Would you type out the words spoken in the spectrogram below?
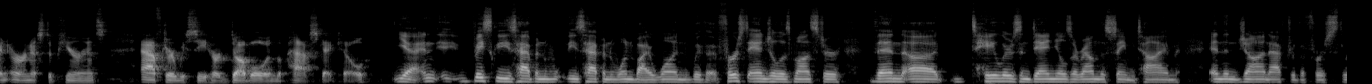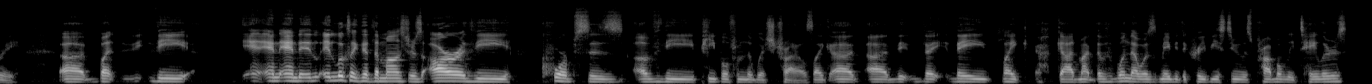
an earnest appearance after we see her double in the past get killed. Yeah, and basically these happen these happen one by one with uh, first Angela's monster, then uh, Taylor's and Daniel's around the same time, and then John after the first three. Uh, but the and and it, it looks like that the monsters are the corpses of the people from the witch trials. Like, uh, uh, they, they, they like, God, my, the one that was maybe the creepiest to me was probably Taylor's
